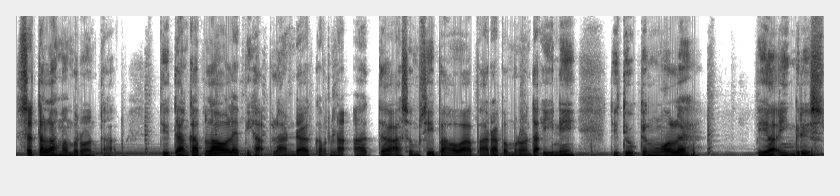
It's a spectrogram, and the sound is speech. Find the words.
Setelah memberontak, ditangkaplah oleh pihak Belanda karena ada asumsi bahwa para pemberontak ini didukung oleh pihak Inggris.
